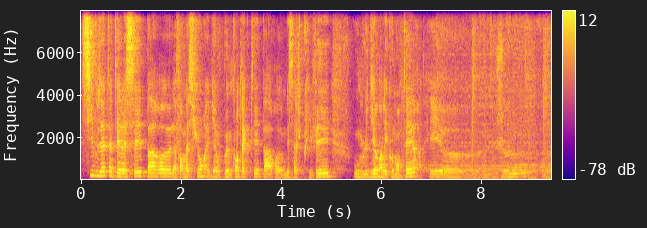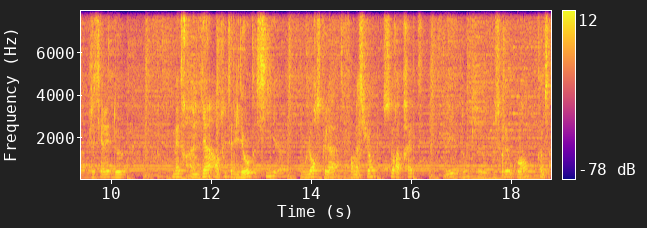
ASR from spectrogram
Si vous êtes intéressé par euh, la formation, eh bien vous pouvez me contacter par message privé ou me le dire dans les commentaires et j'essaierai de mettre un lien en dessous de cette vidéo si ou lorsque la formation sera prête et donc euh, vous serez au courant comme ça.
